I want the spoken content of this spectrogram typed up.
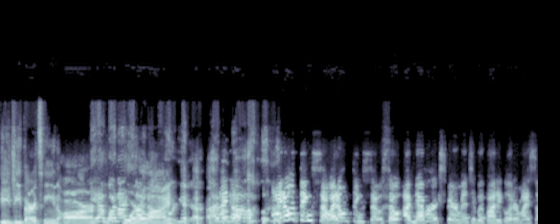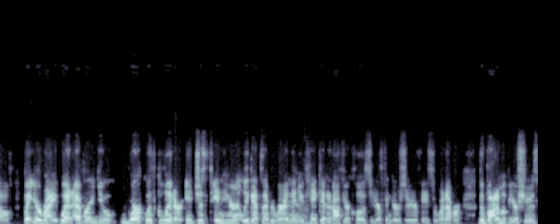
PG thirteen R. Yeah, what I borderline. signed up for here. I don't I know. I don't think so. I don't think so. So I've never experimented with body glitter myself. But you're right. Whenever you work with glitter, it just inherently gets everywhere, and then yeah. you can't get it off your clothes or your fingers or your face or whatever, the bottom of your shoes.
